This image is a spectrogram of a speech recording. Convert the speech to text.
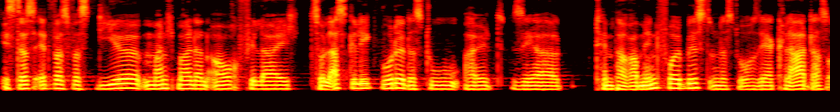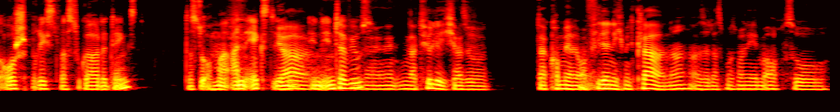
Ist das etwas, was dir manchmal dann auch vielleicht zur Last gelegt wurde, dass du halt sehr temperamentvoll bist und dass du auch sehr klar das aussprichst, was du gerade denkst? Dass du auch mal aneckst in, in Interviews? Natürlich, also da kommen ja auch viele nicht mit klar, ne? Also das muss man eben auch so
